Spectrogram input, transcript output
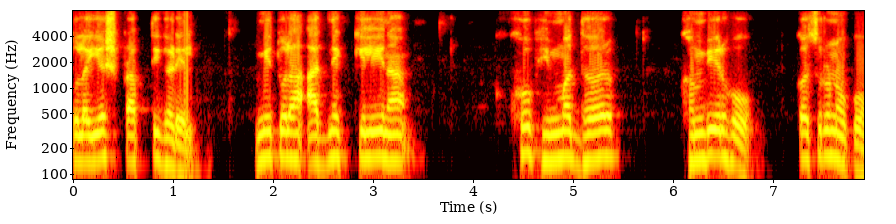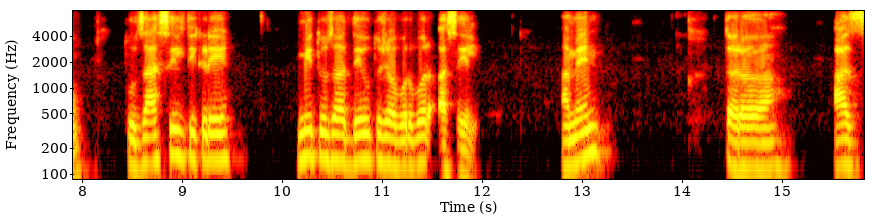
तुला यश प्राप्ती घडेल. मी तुला आज्ञा केली ना खूप हिंमत धर खंबीर हो कचरू नको. तू जाशील तिकडे मी तुझा देव तुझ्या बरोबर असेल. आमेन. तर आज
